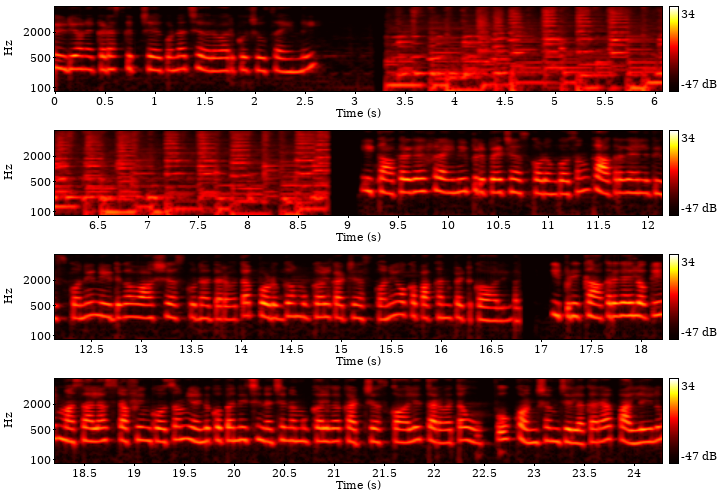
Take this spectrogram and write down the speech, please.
వీడియోని ఎక్కడ స్కిప్ చేయకుండా చివరి వరకు చూసేయండి. ఈ కాకరకాయ ఫ్రైని ప్రిపేర్ చేసుకోవడం కోసం కాకరకాయలు తీసుకొని నీట్గా వాష్ చేసుకున్న తర్వాత పొడుగ్గా ముక్కలు కట్ చేసుకొని ఒక పక్కన పెట్టుకోవాలి. ఇప్పుడు ఈ కాకరకాయలోకి మసాలా స్టఫింగ్ కోసం ఎండు కొబ్బరిని చిన్న చిన్న ముక్కలుగా కట్ చేసుకోవాలి. తర్వాత ఉప్పు కొంచెం జీలకర్ర పల్లీలు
